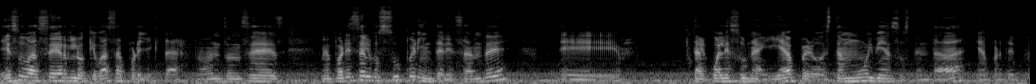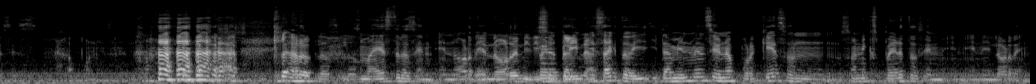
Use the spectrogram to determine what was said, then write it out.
eso va a ser lo que vas a proyectar, ¿no? Entonces, me parece algo súper interesante. eh, tal cual es una guía, pero está muy bien sustentada y aparte, pues es. Claro. los, los maestros en, en orden. En orden y Pero disciplina. exacto, y, y también menciona por qué son, son expertos en, en- en el orden.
